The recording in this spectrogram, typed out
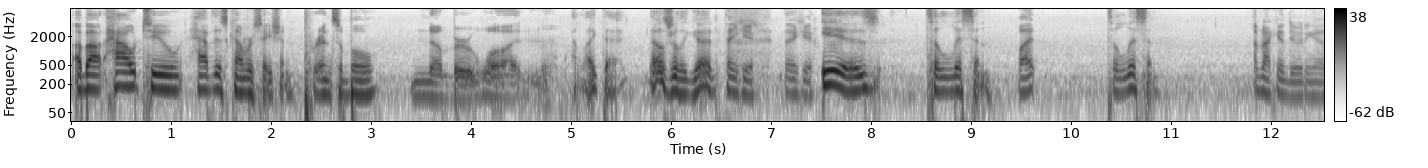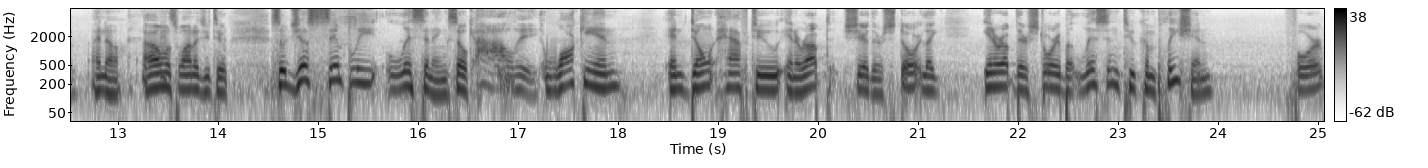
about how to have this conversation. Principle number one. I like that. That was really good. Thank you. Thank you. Is to listen. What? To listen. I'm not going to do it again. I know. I almost wanted you to. So just simply listening. So Golly. walk in and don't have to interrupt, share their story, like interrupt their story, but listen to completion for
